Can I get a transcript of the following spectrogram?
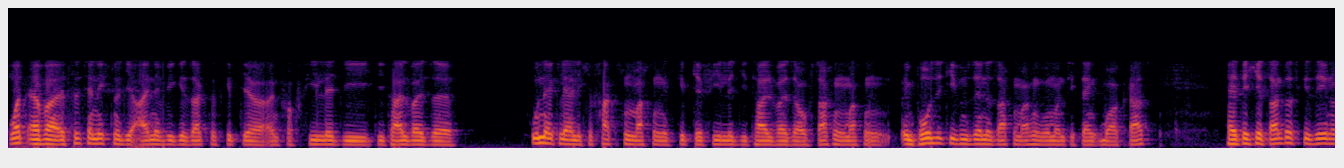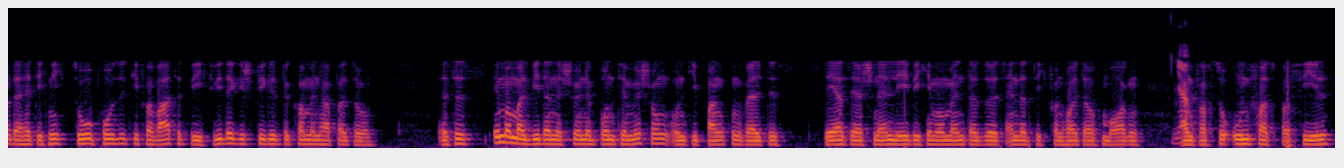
whatever, es ist ja nicht nur die eine, wie gesagt, es gibt ja einfach viele, die, die teilweise unerklärliche Faxen machen. Es gibt ja viele, die teilweise auch Sachen machen, im positiven Sinne Sachen machen, wo man sich denkt, boah, krass. Hätte ich jetzt anders gesehen oder hätte ich nicht so positiv erwartet, wie ich es wiedergespiegelt bekommen habe. Also es ist immer mal wieder eine schöne bunte Mischung und die Bankenwelt ist sehr, sehr schnelllebig im Moment. Also es ändert sich von heute auf morgen ja. einfach so unfassbar viel.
